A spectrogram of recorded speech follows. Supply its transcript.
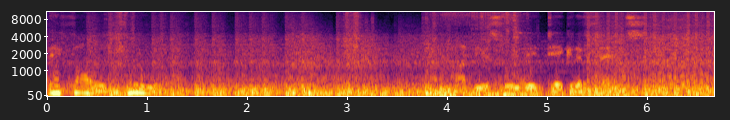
They followed through. Obviously, they'd taken offense.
